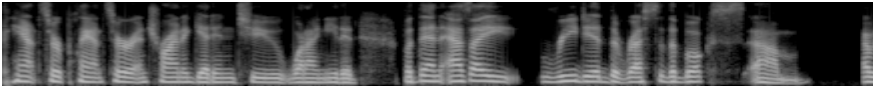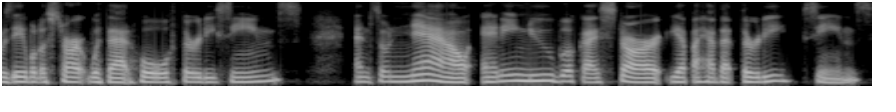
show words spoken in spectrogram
pantser plantser and trying to get into what I needed. But then as I redid the rest of the books, um, I was able to start with that whole 30 scenes. And so now any new book I start, yep, I have that 30 scenes.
